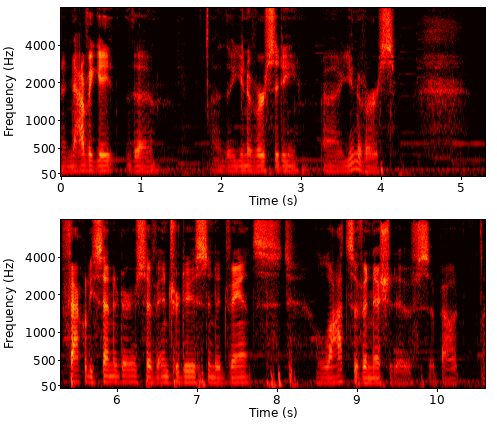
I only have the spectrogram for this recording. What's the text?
uh, navigate the uh, the university uh, universe. Faculty senators have introduced and advanced lots of initiatives about uh,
